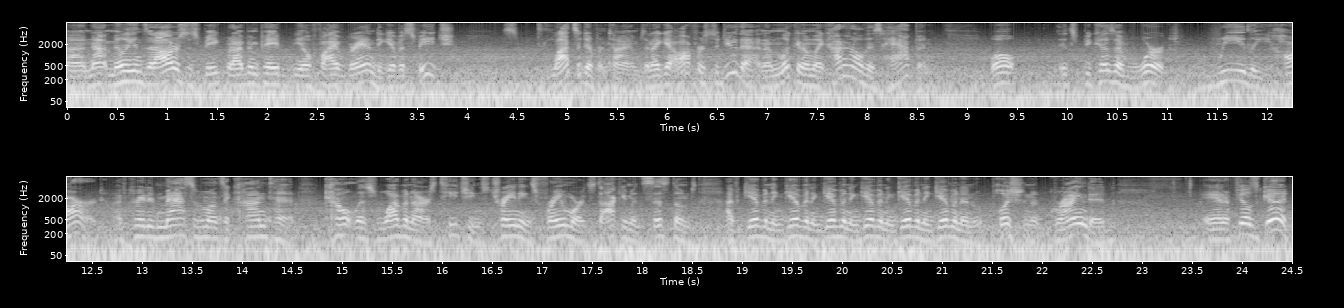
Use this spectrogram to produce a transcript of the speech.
uh, not millions of dollars to speak, but I've been paid you know five grand to give a speech, lots of different times, and I get offers to do that. And I'm looking, I'm like, how did all this happen? Well, it's because I've worked really hard. I've created massive amounts of content, countless webinars, teachings, trainings, frameworks, documents, systems. I've given and given and given and given and given and given and pushed and grinded. And it feels good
